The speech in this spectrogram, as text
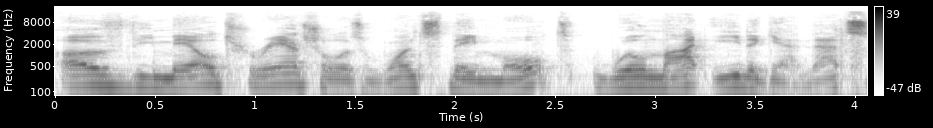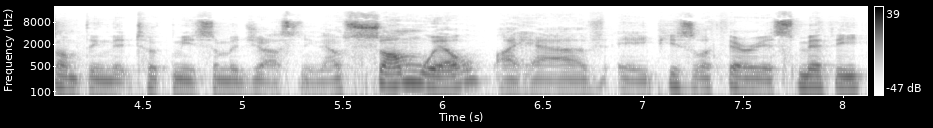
of the male tarantulas, once they molt, will not eat again. That's something that took me some adjusting. Now, some will. I have a Poecilotheria smithi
